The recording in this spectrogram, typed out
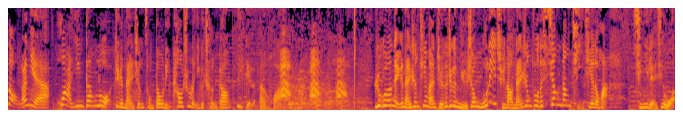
懂啊你？话音刚落，这个男生从兜里掏出了一个唇膏，递给了班花。如果有哪个男生听完觉得这个女生无理取闹，男生做的相当体贴的话，请你联系我，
